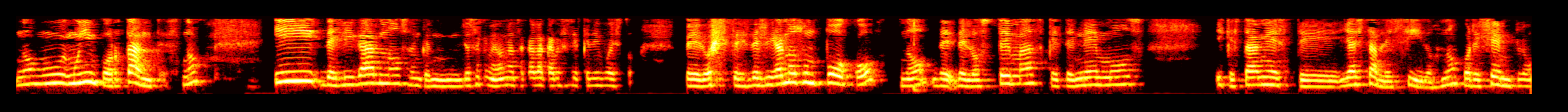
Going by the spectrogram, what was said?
¿no? Muy, muy importantes, ¿no? Y desligarnos, aunque yo sé que me van a sacar la cabeza si es que digo esto, pero este, desligarnos un poco, ¿no? De los temas que tenemos y que están este, ya establecidos, ¿no? Por ejemplo,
